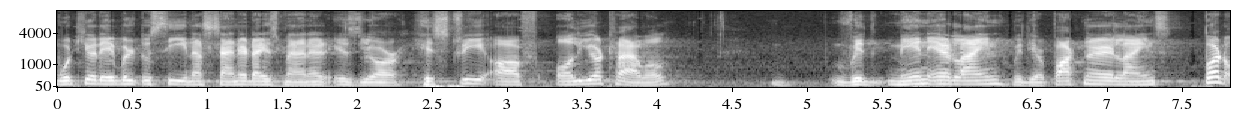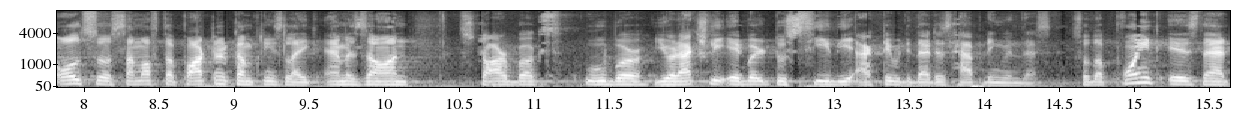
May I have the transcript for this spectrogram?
what you're able to see in a standardized manner is your history of all your travel, with main airline, with your partner airlines, but also some of the partner companies like Amazon, Starbucks, Uber, you're actually able to see the activity that is happening with this. So the point is that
